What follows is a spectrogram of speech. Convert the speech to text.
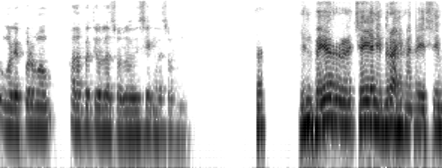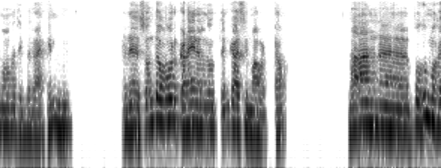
உங்களுடைய குடும்பம் அத பத்தி உள்ள சொல்ல விஷயங்கள சொல்லுங்க. என் பெயர் சேயன் இப்ராஹிம் என்ற எஸ். ஏ. முகமது இப்ராஹிம். எனது சொந்த ஊர் கடைநல்லூர் தென்காசி மாவட்டம். நான் புகுமுக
